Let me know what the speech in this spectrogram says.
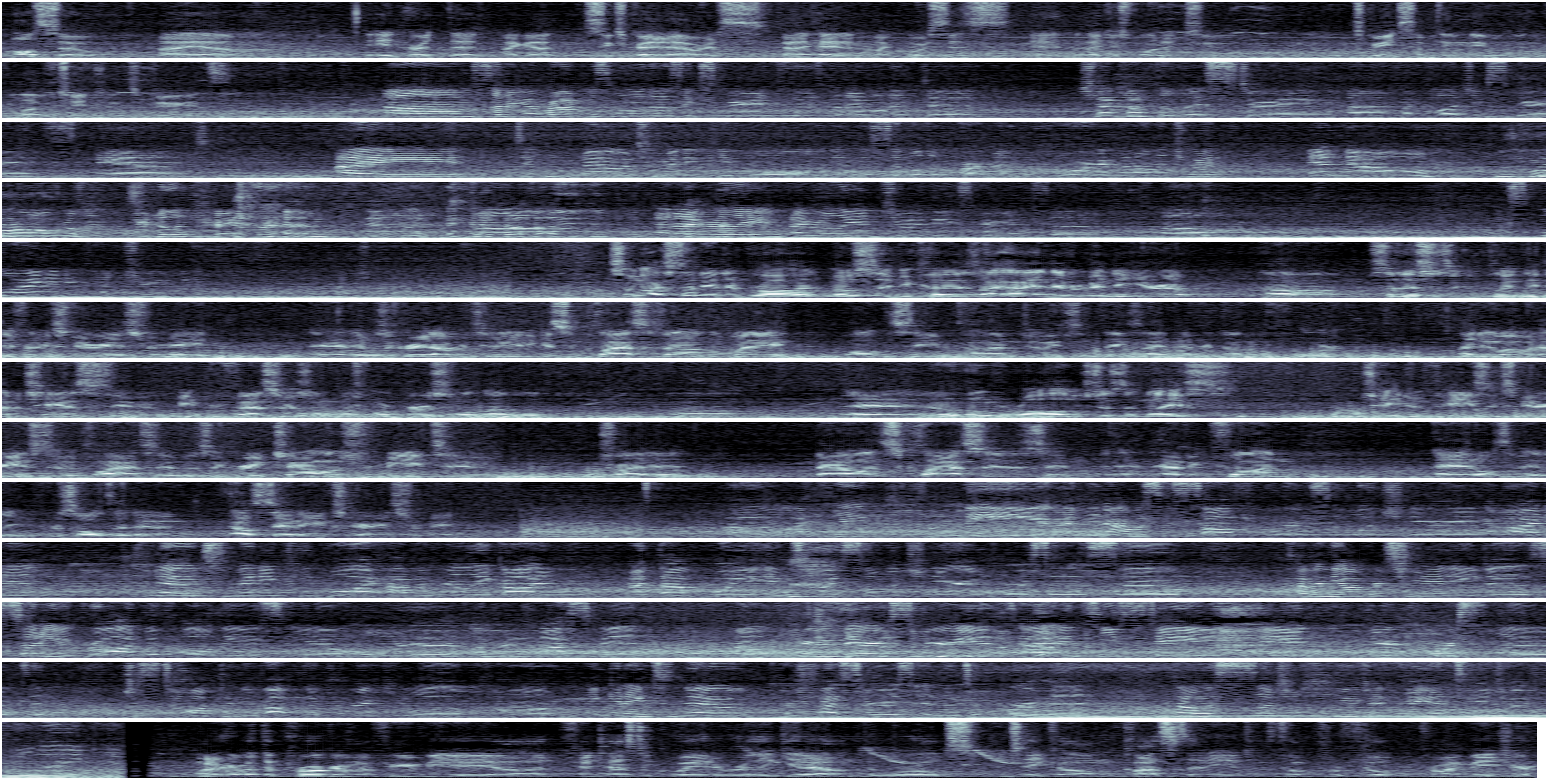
Also, I um, it didn't hurt that I got six credit hours, got ahead in my courses, and I just wanted to experience something new, a life-changing experience. Um, studying abroad was one of those experiences that I wanted to check off the list during um, my college experience. And I didn't know too many people in the civil department before I went on the trip. And now we're all really, really great friends, um, and I really, I really enjoyed the experience of um, exploring a new country with. So I studied abroad mostly because I, I had never been to Europe, um, so this was a completely different experience for me and it was a great opportunity to get some classes out of the way while at the same time doing some things I'd never done before. I knew I would have a chance to meet professors on a much more personal level, um, and overall, it was just a nice change of pace experience to a class. It was a great challenge for me to try to balance classes and, and having fun, and ultimately resulted in an outstanding experience for me. Um, I think for me, I mean, I was a sophomore in civil engineering. I didn't know too many people. I haven't really gotten at that point into my civil engineering courses, so having the opportunity to study abroad with all these, you know, older upperclassmen, um, hearing their experience at NC State and their course loads, and just talking about the curriculum um, and getting to know professors in the department, that was such a huge advantage. I feel like When I heard about the program, I figured it would be a uh, fantastic way to really get out into the world and take um, classes I needed to fulfill for my major.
